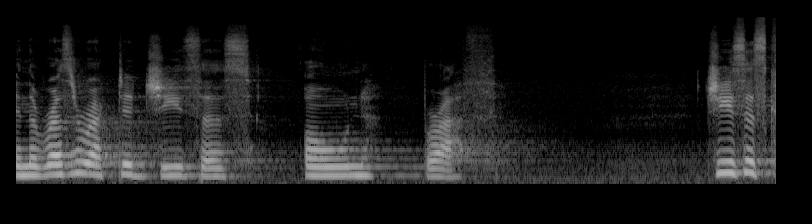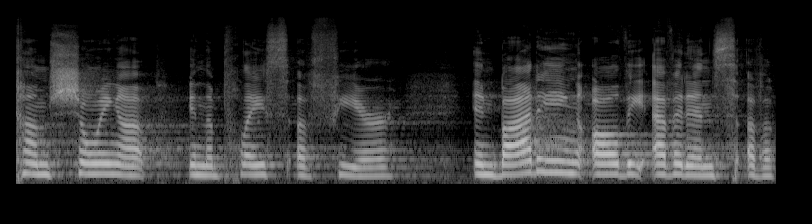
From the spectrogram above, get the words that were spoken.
in the resurrected Jesus' own breath. Jesus comes showing up in the place of fear, embodying all the evidence of a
